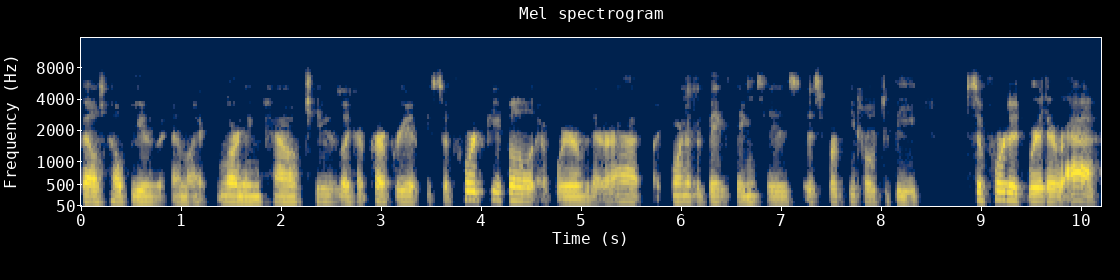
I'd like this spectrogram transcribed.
they'll help you in like learning how to like appropriately support people wherever they're at. Like one of the big things is is for people to be supported where they're at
